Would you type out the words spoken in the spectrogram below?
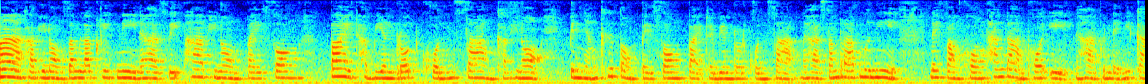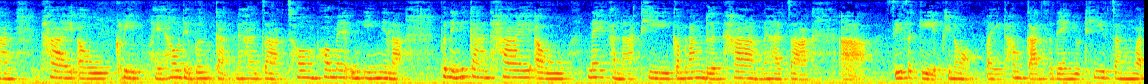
มาค่ะพี่น้องสำหรับคลิปนี้นะคะสิพาพี่น้องไปซ่องป้ายทะเบียนรถขนสร้างค่ะพี่น้องเป็นหยังคือต้องไปซ่องป้ายทะเบียนรถขนสร้างนะคะสำหรับมือนี้ในฝั่งของทางด้านพอเอกนะคะเพิ่อนได้มีการถ่ายเอาคลิปให้เฮาได้เบิ่งกันนะคะจากช่องพ่อแม่อุ้งอิงนี่ละเพื่อนได้มีการถ่ายเอาในขณะที่กำลังเดินทางนะคะจากอ่า ศรีสะเกดพี่น้องไปทำการแสดงอยู่ที่จังหวัด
